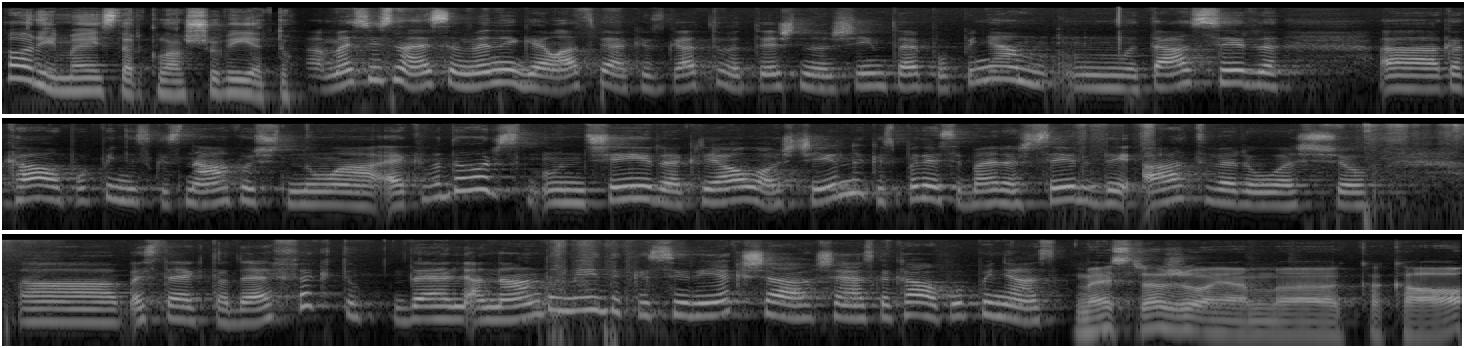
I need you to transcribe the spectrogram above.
kā arī meistarklašu vietu. Mēs vismaz esam vienīgie Latvijā, kas gatavo tieši no šīm te pupiņām. Mm, tās ir kakao pupiņas, kas nākušas no Ekvadoras. Šī ir kriaulo šķirne, kas patiesībā ir ar sirdi atverošu. Uh, es teiktu, tādu efektu dēļ anandamīda, kas ir iekšā šajās kakao pupiņās. Mēs ražojam kakao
